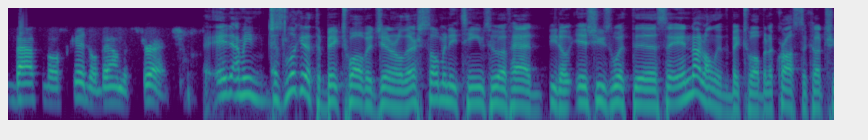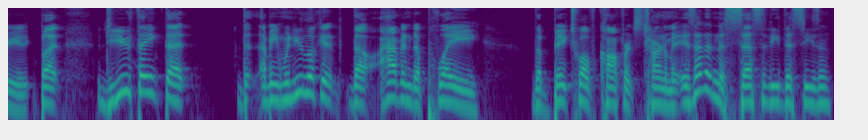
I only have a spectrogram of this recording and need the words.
basketball schedule down the stretch. And I mean, just looking at the Big Twelve in general, there's so many teams who have had you know issues with this, and not only the Big Twelve but across the country. But do you think that I mean, when you look at the having to play the Big Twelve conference tournament, is that a necessity this season?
